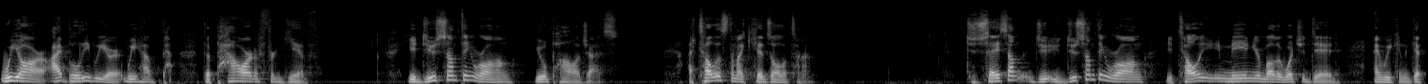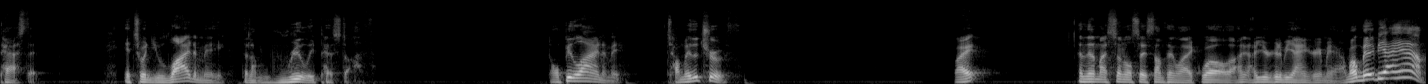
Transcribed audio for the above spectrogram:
We are. I believe we are. We have the power to forgive. You do something wrong, you apologize. I tell this to my kids all the time. To say something, do, you do something wrong, you tell me and your mother what you did, and we can get past it. It's when you lie to me that I'm really pissed off. Don't be lying to me. Tell me the truth. Right? And then my son will say something like, Well, I, you're going to be angry at me. Well, maybe I am.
